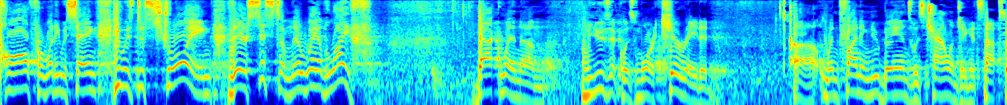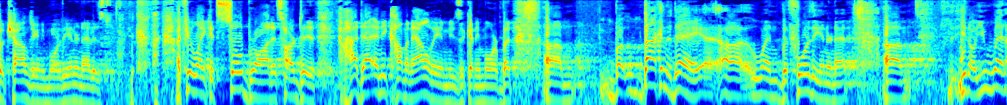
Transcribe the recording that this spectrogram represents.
Paul for what he was saying? He was destroying their system, their way of life. Back when um, music was more curated, uh, when finding new bands was challenging, it's not so challenging anymore. The internet is I feel like it's so broad it's hard to have any commonality in music anymore. But um, but back in the day, uh, when before the internet, um, you know, you went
